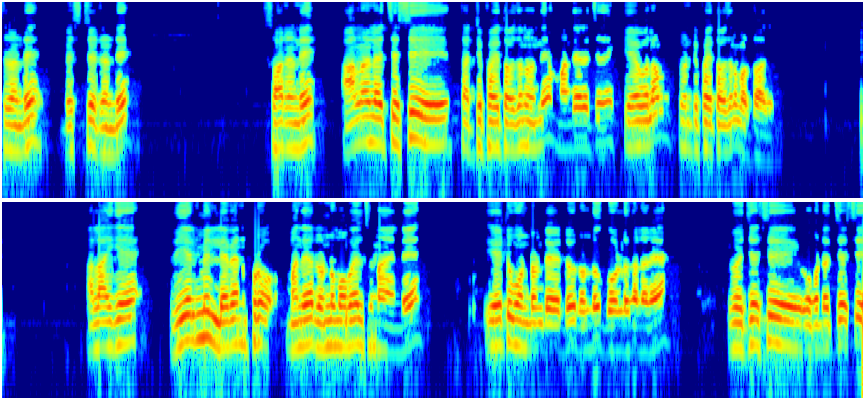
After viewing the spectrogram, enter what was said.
చూడండి బెస్ట్ రేట్ అండి. సారీ అండి ఆన్లైన్లో వచ్చేసి థర్టీ ఫైవ్ థౌజండ్ ఉంది. మన దగ్గర వచ్చేసి కేవలం ట్వంటీ ఫైవ్ థౌజండ్ పడుతుంది. అలాగే రియల్మీ లెవెన్ ప్రో మన దగ్గర రెండు మొబైల్స్ ఉన్నాయండి. A two one twenty eight రెండు గోల్డ్ కలరే ఇవి వచ్చేసి ఒకటి వచ్చేసి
